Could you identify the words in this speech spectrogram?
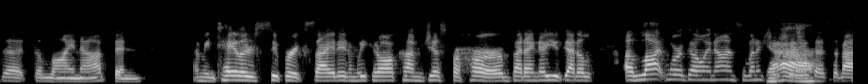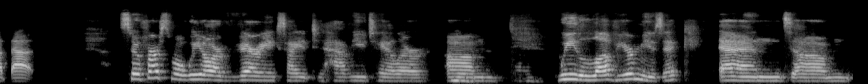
the the lineup and I mean, Taylor's super excited and we could all come just for her, but I know you've got a, a lot more going on. So why don't you yeah. share with us about that? So first of all, we are very excited to have you, Taylor. Um, We love your music, and um,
